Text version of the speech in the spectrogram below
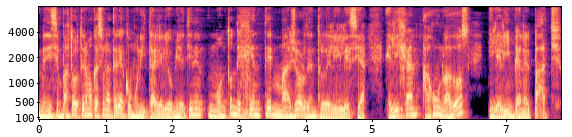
me dicen, pastor, tenemos que hacer una tarea comunitaria. Le digo, mire, tienen un montón de gente mayor dentro de la iglesia. Elijan a uno, a dos y le limpian el patio.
